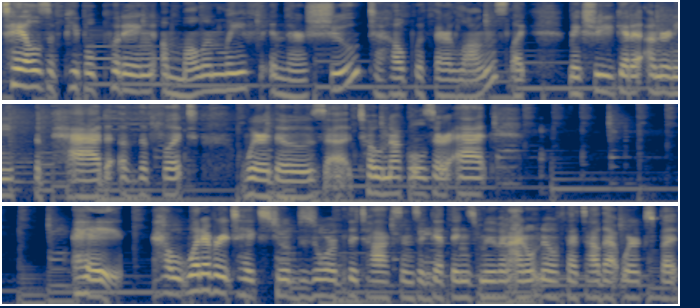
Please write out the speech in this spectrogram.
tales of people putting a mullein leaf in their shoe to help with their lungs. Like, make sure you get it underneath the pad of the foot where those uh, toe knuckles are at. Hey, how whatever it takes to absorb the toxins and get things moving. I don't know if that's how that works, but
